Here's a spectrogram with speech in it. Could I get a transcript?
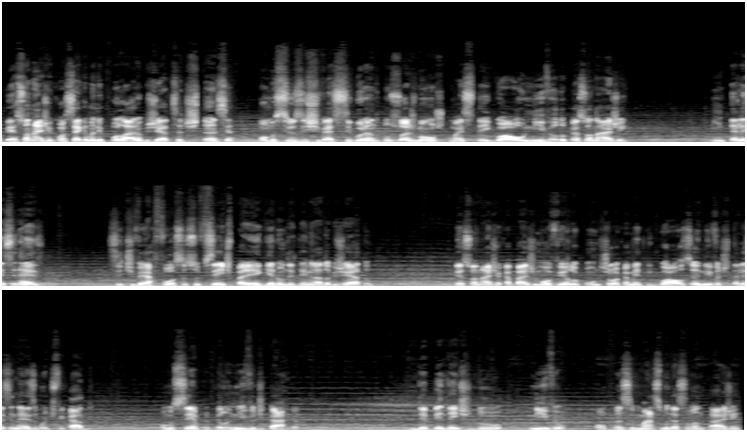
O personagem consegue manipular objetos à distância, como se os estivesse segurando com suas mãos, com uma ST igual ao nível do personagem em telecinese. Se tiver força suficiente para erguer um determinado objeto, o personagem é capaz de movê-lo com um deslocamento igual ao seu nível de telecinese modificado, como sempre pelo nível de carga. Independente do nível, o alcance máximo dessa vantagem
